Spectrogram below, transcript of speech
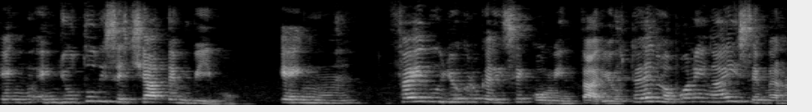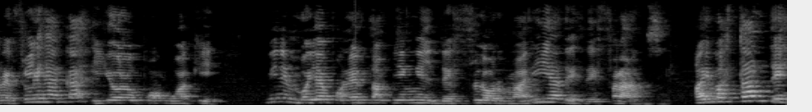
en, YouTube dice chat en vivo. En Facebook yo creo que dice comentario. Ustedes lo ponen ahí, se me refleja acá y yo lo pongo aquí. Miren, voy a poner también el de Flor María desde Francia. Hay bastantes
